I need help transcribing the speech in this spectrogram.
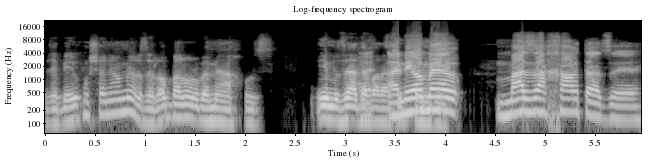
זה בדיוק מה שאני אומר, זה לא ברור במאה אחוז. אם זה הדבר היחיד אני אומר, מה זה החרטא הזה,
